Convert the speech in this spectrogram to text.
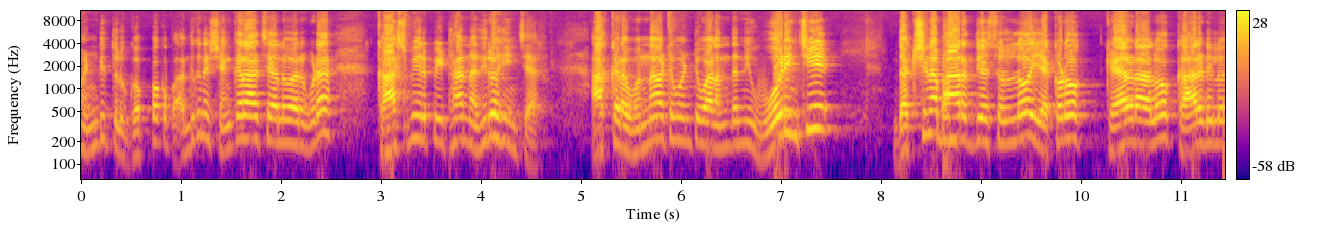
పండితులు గొప్ప గొప్ప అందుకనే శంకరాచార్య వారు కూడా కాశ్మీర పీఠాన్ని అధిరోహించారు. అక్కడ ఉన్నటువంటి వాళ్ళందరినీ ఓడించి దక్షిణ భారతదేశంలో ఎక్కడో కేరళలో కారడిలో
